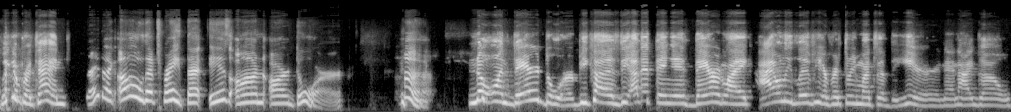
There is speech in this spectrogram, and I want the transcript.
we can pretend. Right? Like, oh, that's right. That is on our door. Huh. No, on their door, because the other thing is they're like, I only live here for three months of the year, and then I go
